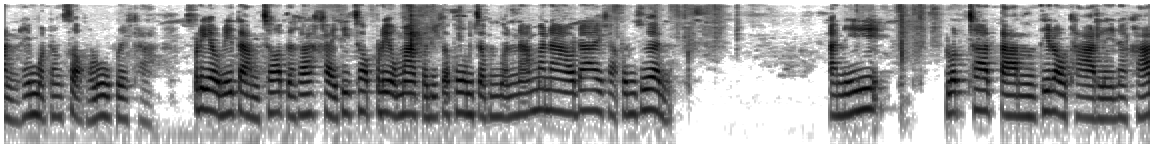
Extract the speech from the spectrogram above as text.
ั่นให้หมดทั้งสองลูกเลยค่ะ เปรี้ยวนี่ตามชอบนะคะ ใครที่ชอบเปรี้ยวมากกว่านี้ก็เพิ่มจำนวนน้ำมะนาวได้ค่ะ เพื่อนๆอันนี้รสชาติตามที่เราทานเลยนะคะ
